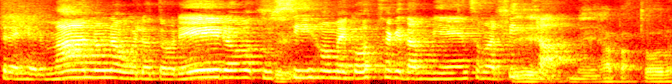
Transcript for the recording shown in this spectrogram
Tres hermanos, un abuelo torero, tus hijos me consta que también son artistas. Sí, mi hija pastora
